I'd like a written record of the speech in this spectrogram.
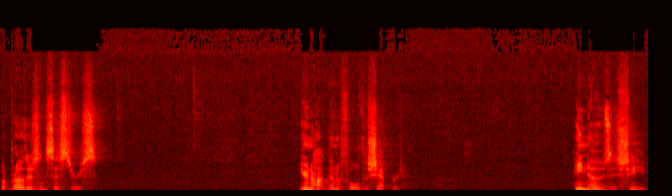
But, brothers and sisters, you're not going to fool the shepherd. He knows his sheep.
